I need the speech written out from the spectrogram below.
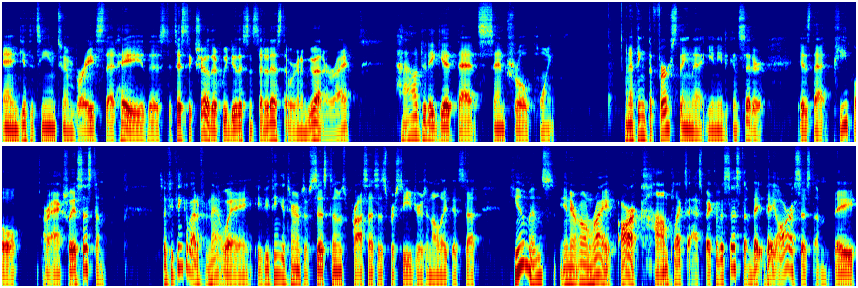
and get the team to embrace that hey the statistics show that if we do this instead of this that we're going to be better right how do they get that central point? and i think the first thing that you need to consider is that people are actually a system so if you think about it from that way, if you think in terms of systems, processes, procedures, and all that good stuff, humans in their own right are a complex aspect of a system. They they are a system. They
